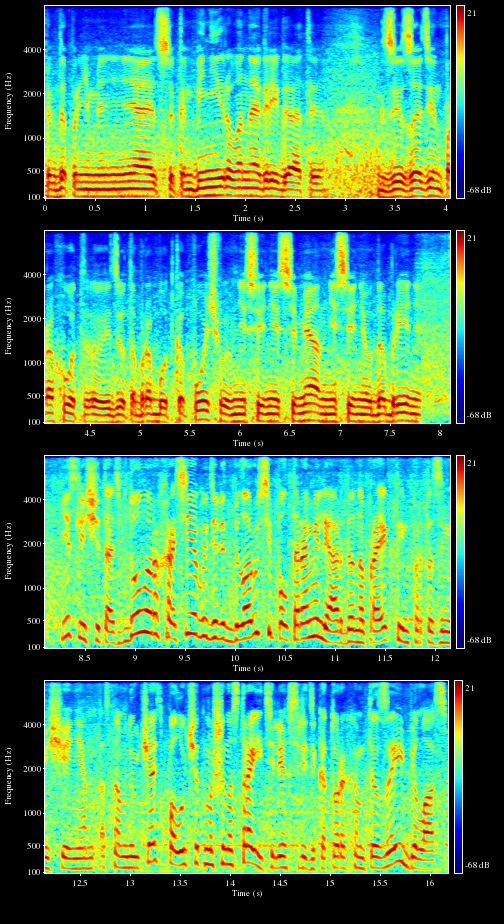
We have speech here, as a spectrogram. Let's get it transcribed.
когда применяются комбинированные агрегаты, где за один проход идет обработка почвы, внесение семян, внесение удобрений. Если считать в долларах, Россия выделит Беларуси полтора миллиарда на проекты импортозамещения. Основную часть получат машиностроители, среди которых МТЗ и БелАЗ.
